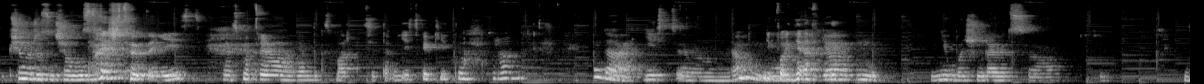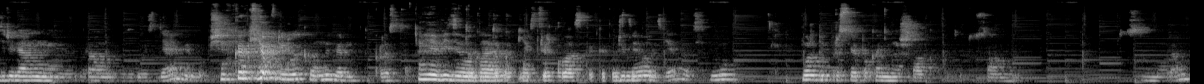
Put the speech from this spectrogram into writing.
Вообще нужно сначала узнать, что это есть. Я смотрела на Яндекс.Маркете, там есть какие-то рамы. Ну да, есть э, рамы. Непонятно. Я, ну, мне больше нравятся деревянные рамы с гвоздями. В общем, как я привыкла, наверное, это просто... А я видела, да, как мастер-класс, как это сделать. делать. Ну, может быть, просто я пока не нашла самую, ту самую раму.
